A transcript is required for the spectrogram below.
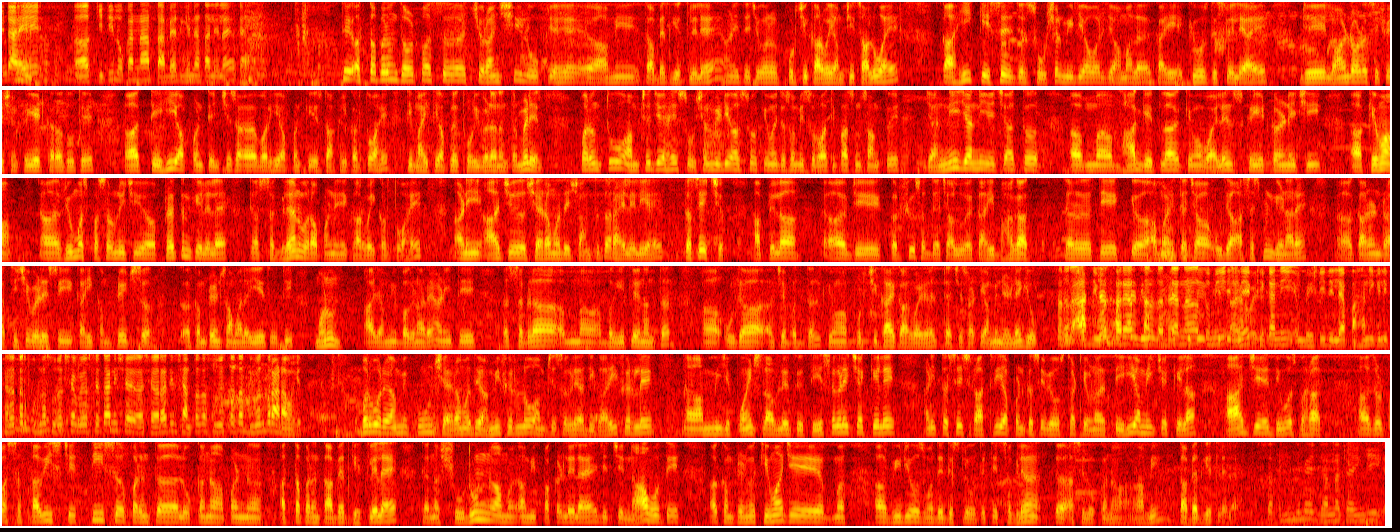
Update आहे. अ, किती लोकांना ताब्यात घेण्यात आलेलं आहे? काय ते आत्तापर्यंत जवळपास चौऱ्याऐंशी लोक जे आहे अ, आम्ही ताब्यात घेतलेले आहे आणि त्याच्यावर पुढची कारवाई आमची चालू आहे. काही केसेस जे सोशल मीडियावर जे आम्हाला काही एक्यूज दिसलेले आहे जे law and order situation create करत होते अ, तेही आपण त्यांच्यावरही आपण केस दाखल करतो आहे. ती माहिती आपल्याला थोडी वेळानंतर मिळेल. परंतु आमचं जे आहे सोशल मीडिया असो किंवा जसं मी सुरुवातीपासून सांगतो आहे ज्यांनी ज्यांनी याच्यात भाग घेतला किंवा व्हायलेन्स क्रिएट करण्याची किंवा र्युमस पसरवण्याची प्रयत्न केलेला आहे त्या सगळ्यांवर आपण हे कारवाई करतो आहे. आणि आज शहरामध्ये शांतता राहिलेली आहे. तसेच आपल्याला जे कर्फ्यू सध्या चालू आहे काही भागात तर ते आपण आम्ही त्याच्या उद्या असेसमेंट घेणार आहे. कारण रात्रीच्या वेळेस काही कंप्लेंट्स कंप्लेंट्स आम्हाला येत होती. म्हणून आज आम्ही बघणार आहे आणि ते सगळं बघितल्यानंतर अ, उद्याचे बद्दल किंवा पुढची काय कारवाई राहील त्याच्यासाठी आम्ही निर्णय घेऊ. सर आज दिवसभरात सातत्यानं तुम्ही अनेक ठिकाणी भेटी दिल्या पाहणी केली. खरं तर पूर्ण सुरक्षा व्यवस्थेचा आणि श- शहरातील शांतता सुव्यवस्थेचा दिवसभर आढावा घेतला. बरोबर आहे. आम्ही पूर्ण शहरामध्ये आम्ही फिरलो आमचे सगळे अधिकारी फिरले. आम्ही जे पॉईंट्स लावले होते ते सगळे चेक केले. आणि तसेच रात्री आपण कसे व्यवस्था ठेवणार तेही आम्ही चेक केला. आज जे दिवसभरात जवळपास सत्तावीस ते तीसपर्यंत लोकांना आपण आत्तापर्यंत ताब्यात घेतलेलं आहे. त्यांना शोधून आम आम्ही पकडलेलं आहे. ज्याचे नाव होते कंप्लेंटमध्ये किंवा जे व्हिडिओजमध्ये दिसले होते ते सगळ्या असे लोकांना आम्ही ताब्यात घेतलेलं आहे. सर हिंदी में जानना चाहेंगी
